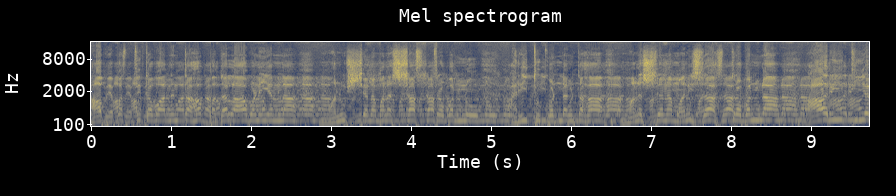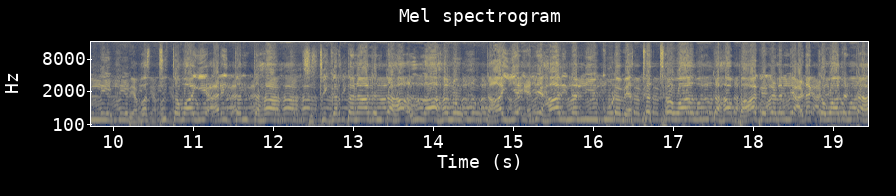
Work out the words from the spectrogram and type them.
ಆ ವ್ಯವಸ್ಥಿತವಾದಂತಹ ಬದಲಾವಣೆಯನ್ನ ಮನುಷ್ಯನ ಮನಃಶಾಸ್ತ್ರವನ್ನು ಅರಿತುಕೊಂಡಂತಹ ಮನುಷ್ಯನ ಮನಃಶಾಸ್ತ್ರವನ್ನ ಆ ರೀತಿಯಲ್ಲಿ ವ್ಯವಸ್ಥಿತವಾಗಿ ಅರಿತಂತಹ ಸೃಷ್ಟಿಕರ್ತನಾದಂತಹ ಅಲ್ಲಾಹನು ತಾಯಿಯ ಎದೆ ಹಾಲಿನಲ್ಲಿಯೂ ಕೂಡ ವ್ಯರ್ಥವಾದಂತಹ ಭಾಗಗಳಲ್ಲಿ ಅಡಕವಾದಂತಹ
